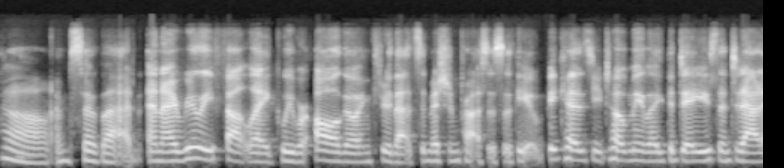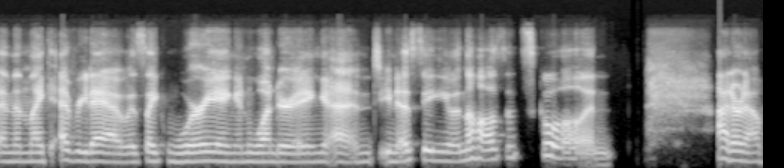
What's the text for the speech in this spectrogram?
Oh, I'm so glad. And I really felt like we were all going through that submission process with you because you told me like the day you sent it out. And then like every day I was like worrying and wondering and, you know, seeing you in the halls at school. And I don't know.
